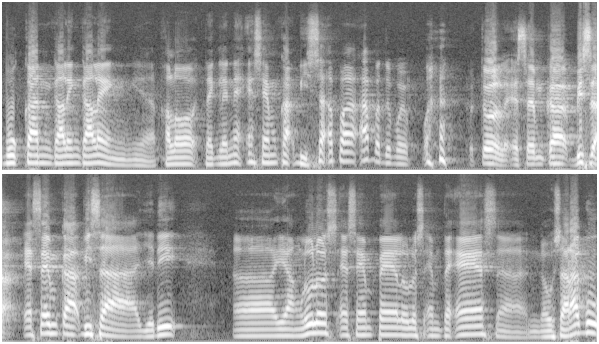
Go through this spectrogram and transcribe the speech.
bukan kaleng-kaleng ya. Kalau tagline-nya SMK bisa apa apa tuh Boy? Betul, SMK bisa. SMK bisa. Jadi eh, yang lulus SMP, lulus MTS, nah, nggak usah ragu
